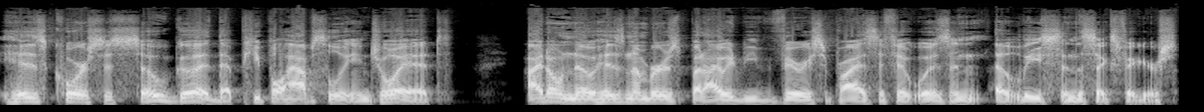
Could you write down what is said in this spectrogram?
his course is so good that people absolutely enjoy it. I don't know his numbers, but I would be very surprised if it was in at least in the six figures.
